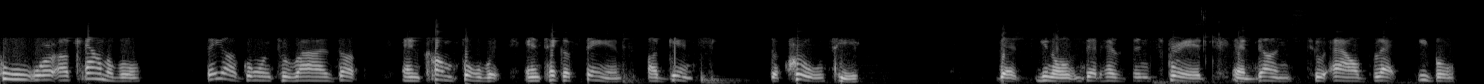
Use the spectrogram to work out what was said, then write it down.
who were accountable. They are going to rise up and come forward and take a stand against the cruelty that you know that has been spread and done to our black people.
